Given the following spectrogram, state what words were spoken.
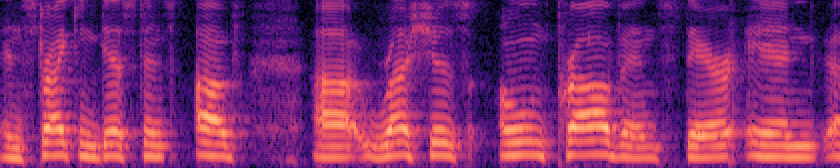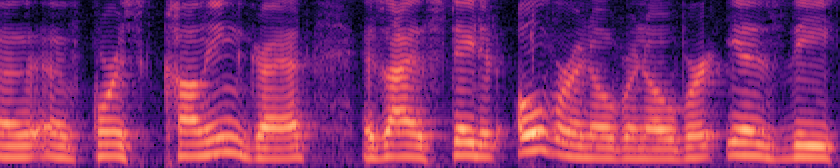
in striking distance of uh, Russia's own province there in, uh, of course, Kaliningrad, as I have stated over and over and over, is the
